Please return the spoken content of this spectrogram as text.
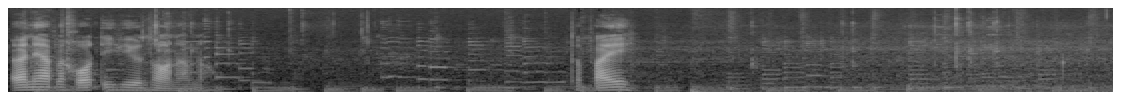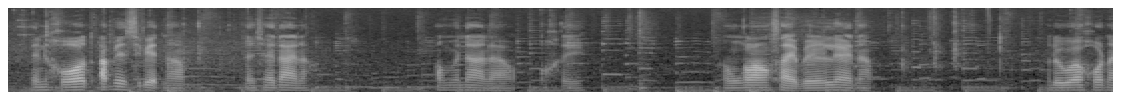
เออเนี่ยเป็นโค้ด EP คุณสอนครับเนาะต่อไป เป็นโค้ดอัปเดต11 นะครับยังใช้ได้เนอะเอาไม่ได้แล้ว โอเค ผมก็ลองใส่ไปเรื่อยๆนะครับดูว่าโค้ดไหน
